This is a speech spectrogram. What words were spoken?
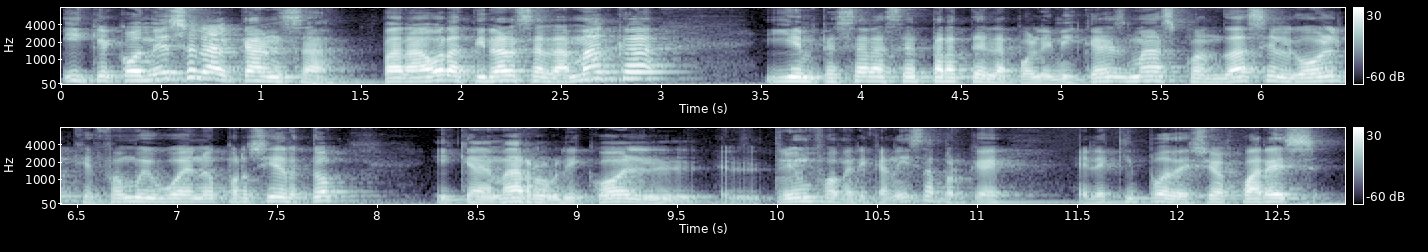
y que con eso le alcanza para ahora tirarse a la hamaca y empezar a ser parte de la polémica. Es más, cuando hace el gol, que fue muy bueno, por cierto, y que además rubricó el, el triunfo americanista, porque el equipo de Ciudad Juárez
